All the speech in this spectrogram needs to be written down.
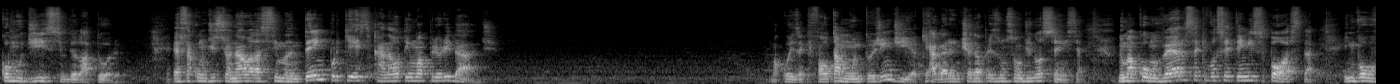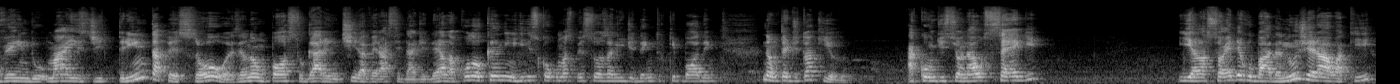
como disse o delator, essa condicional ela se mantém porque esse canal tem uma prioridade. Uma coisa que falta muito hoje em dia, que é a garantia da presunção de inocência. Numa conversa que você tem exposta envolvendo mais de 30 pessoas, eu não posso garantir a veracidade dela, colocando em risco algumas pessoas ali de dentro que podem não ter dito aquilo. A condicional segue e ela só é derrubada no geral aqui,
